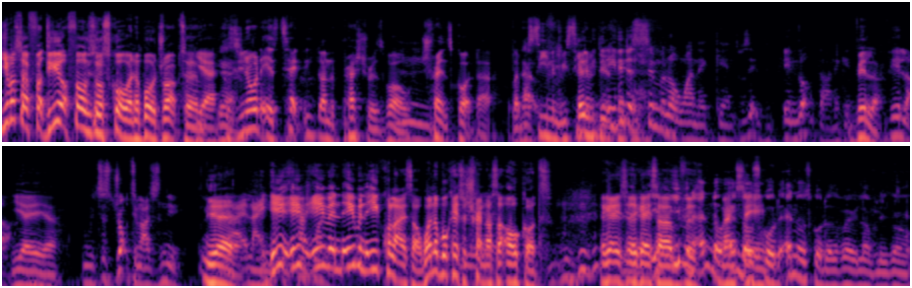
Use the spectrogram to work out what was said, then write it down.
You must have. Did you not feel he was gonna score when the ball dropped to him? Yeah, because you know what it is, technically under pressure as well. Mm. Trent's got that. Like we've seen him, we've seen him He do did, it. he did a similar one against was it in lockdown against Villa. Villa. Yeah, yeah, yeah. We just dropped him. I just knew. Yeah, Like- like, E- e- even even the equalizer. When the ball came to Trent, I was like, oh god. Against against um, Even Endo, Man Endo City. scored. Endo scored a very lovely goal.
